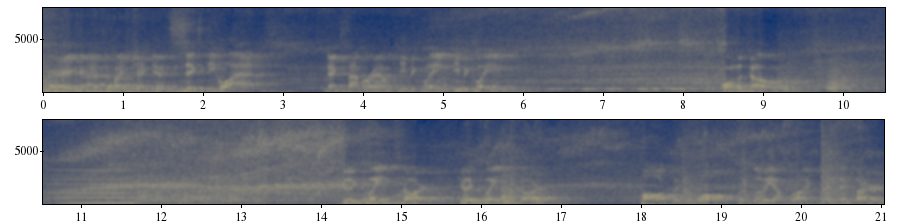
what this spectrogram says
All right, guys, everybody check in. 60 laps. Next time around, keep it clean, keep it clean. On the tone. Good clean start. Good clean start. Paul click the wall. Put Louis out front. Chris in third.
